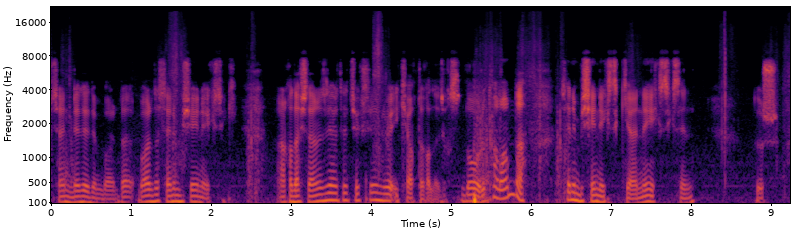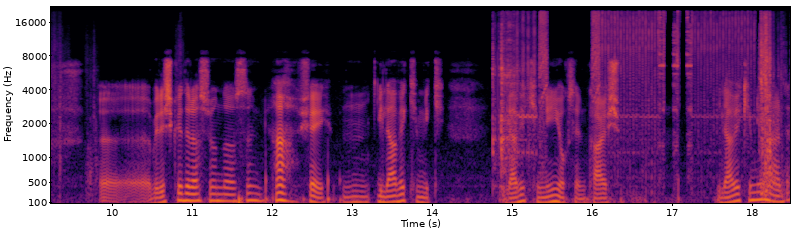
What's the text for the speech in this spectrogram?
sen ne dedin bu arada? Bu arada senin bir şeyin eksik. Arkadaşlarını ziyaret edeceksin ve iki hafta kalacaksın. Doğru tamam da senin bir şeyin eksik yani. Ne eksik senin? Dur. Ee, Birleşik Federasyon'dasın. Ha şey. hmm, ilave kimlik. İlave kimliğin yok senin kardeşim. İlave kimliğin nerede?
